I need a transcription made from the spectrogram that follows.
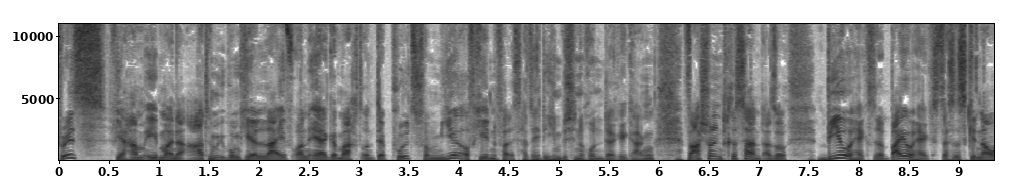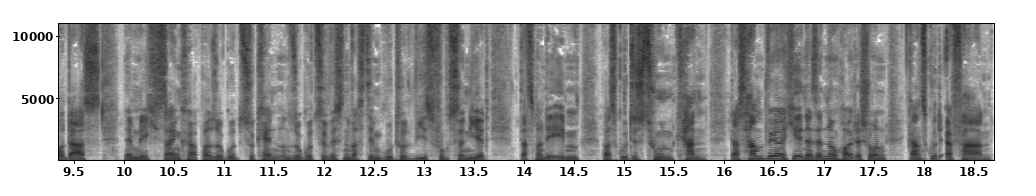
Chris, wir haben eben eine Atemübung hier live on air gemacht und der Puls von mir auf jeden Fall ist tatsächlich ein bisschen runtergegangen. War schon interessant. Also Biohacks oder Biohacks, das ist genau das, nämlich seinen Körper so gut zu kennen und so gut zu wissen, was dem gut tut, wie es funktioniert, dass man dir eben was Gutes tun kann. Das haben wir hier in der Sendung heute schon ganz gut erfahren.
